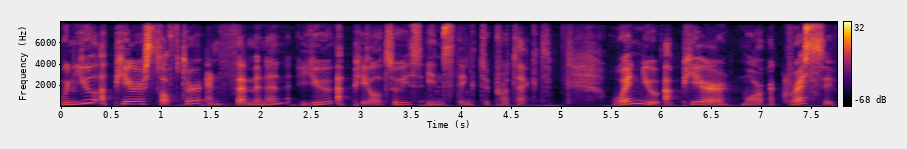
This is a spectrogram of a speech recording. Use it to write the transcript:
When you appear softer and feminine, you appeal to his instinct to protect. When you appear more aggressive,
